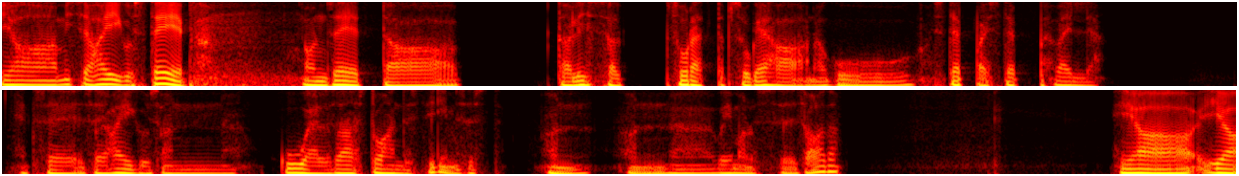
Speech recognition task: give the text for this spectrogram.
ja mis see haigus teeb, on see, et ta, ta lihtsalt suretab su keha nagu step by step välja. Et see, see haigus on kuuel sajast tuhandest inimesest on, on äh, võimalus saada ja, ja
